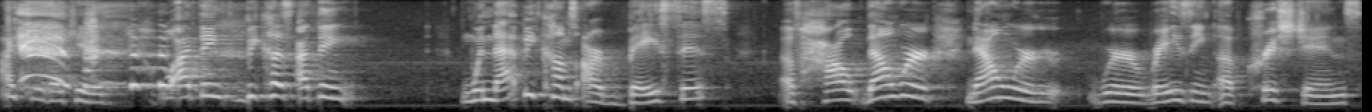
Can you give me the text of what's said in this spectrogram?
I kid. I kid. well, I think because I think when that becomes our basis of how now we're now we're we're raising up Christians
